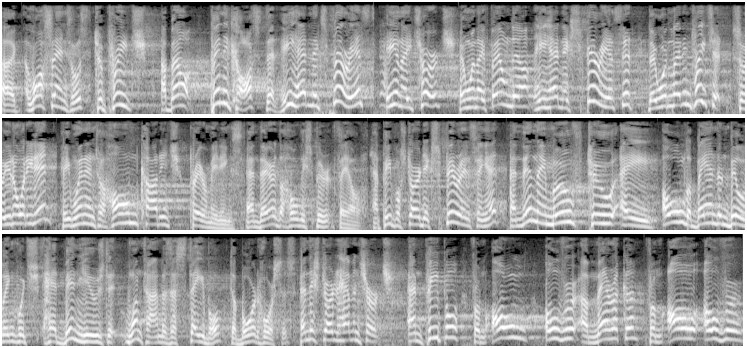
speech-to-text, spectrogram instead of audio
uh, Los Angeles to preach about Pentecost that he hadn't experienced in a church. And when they found out he hadn't experienced it, they wouldn't let him preach it. So you know what he did? He went into home cottage prayer meetings, and there the Holy Spirit fell. And people started experiencing it, and then they moved to a old abandoned building which had been used at one time as a stable to board horses. And they started having church. And people from all over America, from all over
